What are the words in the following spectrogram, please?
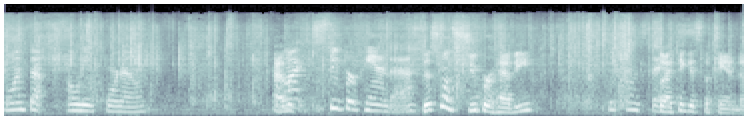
I want the Oni Corno. I I want Super Panda. This one's super heavy, Which one's this? so I think it's the panda.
